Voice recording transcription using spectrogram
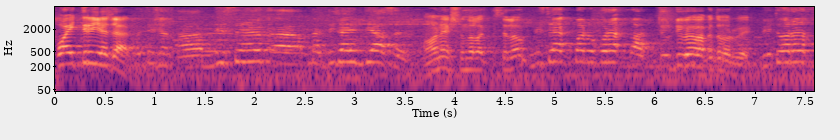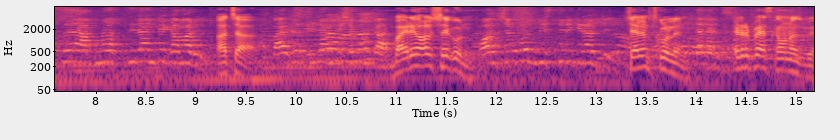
পঁয়ত্রিশ। হাজার। অনেক সুন্দর লাগতেছিল। করতে পারবে? আচ্ছা। বাইরে অল সেগুন চ্যালেঞ্জ করলেন। এটার প্রাইস কেমন আসবে?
